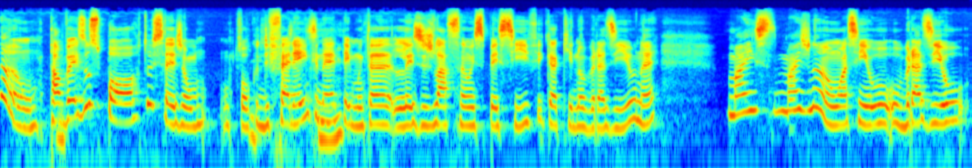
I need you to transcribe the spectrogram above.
Não, talvez os portos sejam um pouco diferentes, né? Tem muita legislação específica aqui no Brasil, né? Mas, mas não, assim, o, o Brasil,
